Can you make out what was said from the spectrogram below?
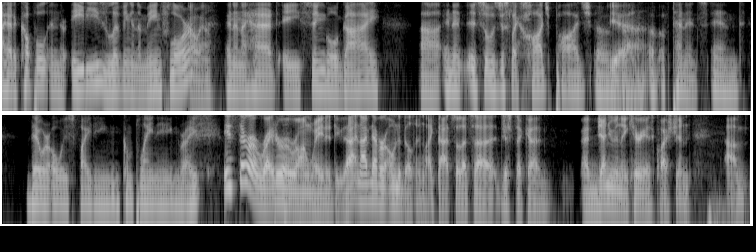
I had a couple in their 80s living in the main floor, Oh yeah. and then I had a single guy uh, and then it, so it was just like hodgepodge of, Yeah. uh, of of tenants and they were always fighting, complaining, right? Is there a right or a wrong way to do that? And I've never owned a building like that, so that's uh, just like a, a genuinely curious question. Um,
